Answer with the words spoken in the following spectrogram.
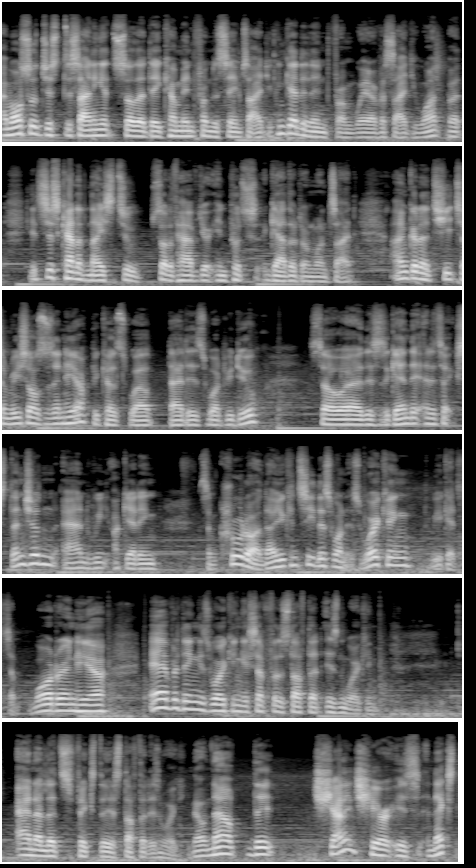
I'm also just designing it so that they come in from the same side. You can get it in from wherever side you want, but it's just kind of nice to sort of have your inputs gathered on one side. I'm going to cheat some resources in here because, well, that is what we do. So uh, this is again the editor extension and we are getting some crude oil. Now you can see this one is working. We get some water in here. Everything is working except for the stuff that isn't working. And uh, let's fix the stuff that isn't working. Now, now the challenge here is, next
